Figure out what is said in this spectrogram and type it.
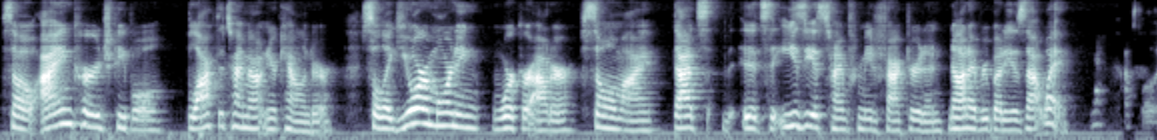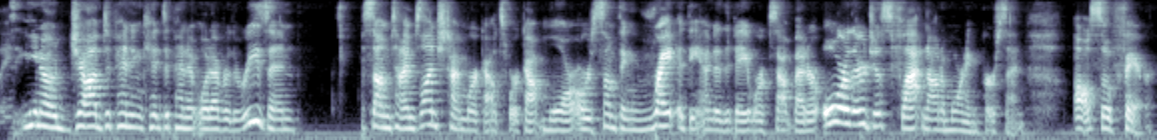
So I encourage people block the time out in your calendar. So like you're a morning worker outer, so am I. That's it's the easiest time for me to factor it in. Not everybody is that way you know, job dependent, kid dependent, whatever the reason, sometimes lunchtime workouts work out more, or something right at the end of the day works out better, or they're just flat not a morning person. Also fair.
